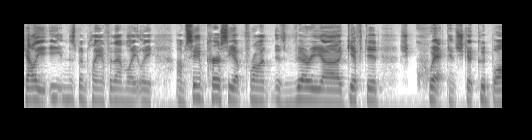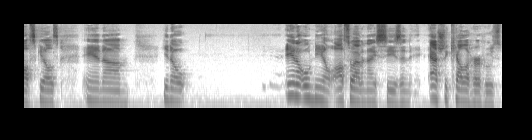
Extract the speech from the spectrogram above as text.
Callie Eaton has been playing for them lately. Um, Sam Kersey up front is very uh, gifted, she's quick, and she's got good ball skills. And um, you know, Anna O'Neill also have a nice season. Ashley Kelleher, who's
